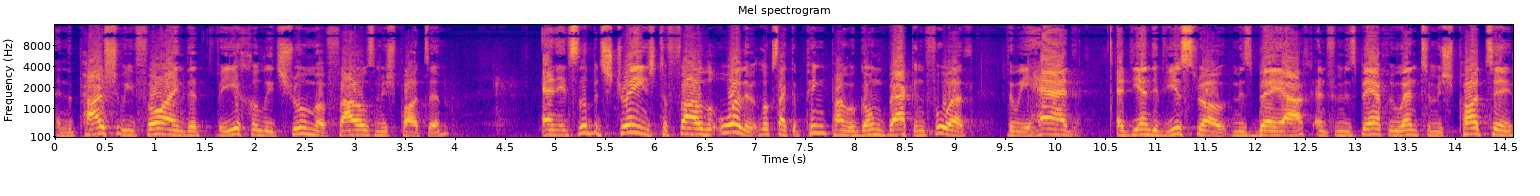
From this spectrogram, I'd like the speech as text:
And the parsha we find that V'yichali Truma follows Mishpatim, and it's a little bit strange to follow the order. It looks like a ping pong. We're going back and forth that we had at the end of Yisro, Mizbeach, and from Mizbeach we went to Mishpatim,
